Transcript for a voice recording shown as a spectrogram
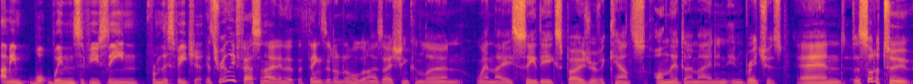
I mean, what wins have you seen from this feature? It's really fascinating that the things that an organization can learn when they see the exposure of accounts on their domain in, in breaches. And there's sort of two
